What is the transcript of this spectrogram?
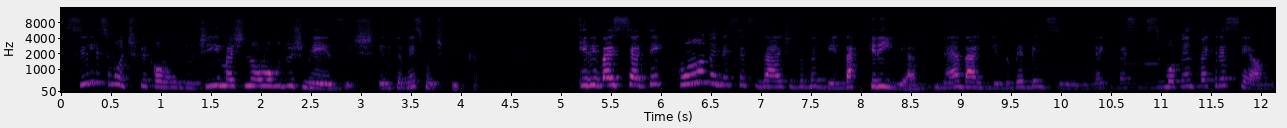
Se ele se modifica ao longo do dia, imagina ao longo dos meses, ele também se modifica. Ele vai se adequando à necessidade do bebê, da cria, né, dali, do bebezinho, né, que vai se desenvolvendo, vai crescendo.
